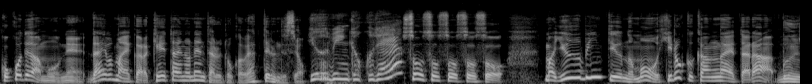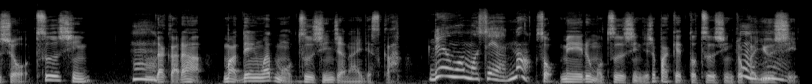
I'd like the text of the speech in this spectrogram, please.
ここではもうね、だいぶ前から携帯のレンタルとかをやってるんですよ。郵便局で？そうそうそうそうそう。まあ、郵便っていうのも広く考えたら文章、通信。だから、まあ、電話も通信じゃないですか。電話もせやんな。そう、メールも通信でしょパケット通信とか言うし。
